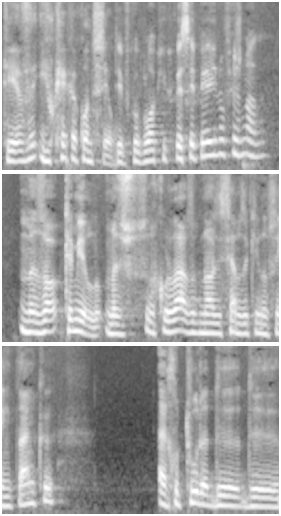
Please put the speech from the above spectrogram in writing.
Teve. E o que é que aconteceu? Teve com o Bloco e com o PCP e não fez nada. Mas, oh, Camilo, mas se recordares o que nós dissemos aqui no think tank, a ruptura de, de,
